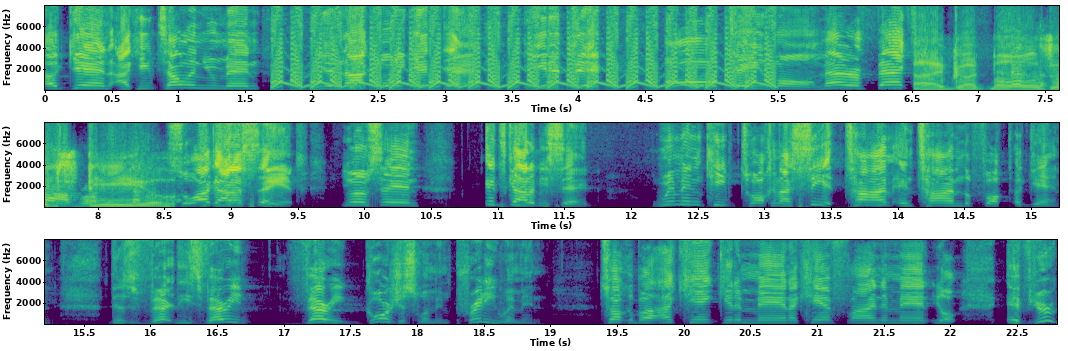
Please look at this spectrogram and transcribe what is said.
Again, I keep telling you, men, you're not going to get that. Eat a dick all day long. Matter of fact, I've got balls of steel. so I gotta say it. You know what I'm saying? It's gotta be said. Women keep talking. I see it time and time the fuck again. There's very these very very gorgeous women, pretty women, talk about I can't get a man, I can't find a man. Look, if you're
